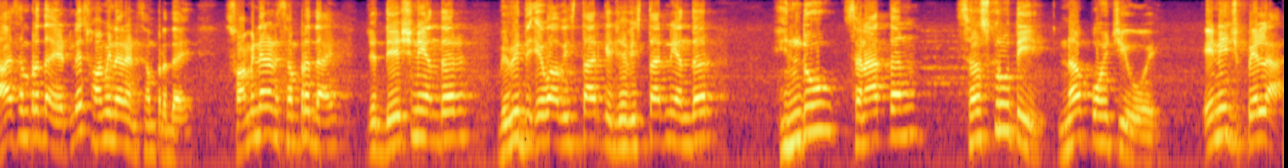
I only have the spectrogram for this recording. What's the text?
આ સંપ્રદાય એટલે સ્વામિનારાયણ સંપ્રદાય. સ્વામિનારાયણ સંપ્રદાય જે દેશની અંદર વિવિધ એવા વિસ્તાર કે જે વિસ્તારની અંદર હિન્દુ, સનાતન સંસ્કૃતિ ન પહોંચી હોય. એની જ પહેલાં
